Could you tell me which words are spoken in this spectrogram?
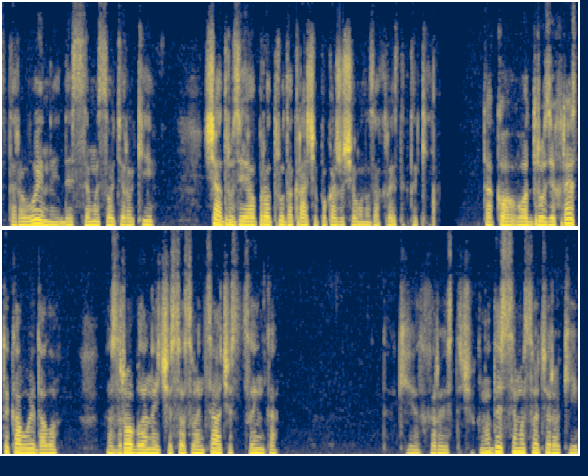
Старовинний, десь 700 роки. Ща, друзі, я протру, да краще покажу, що воно за хрестик такий. Такого от, друзі, хрестика видало. Зроблений чи со свинця, чи з цинка. Такий от хрестичок. Ну, десь 700 років.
